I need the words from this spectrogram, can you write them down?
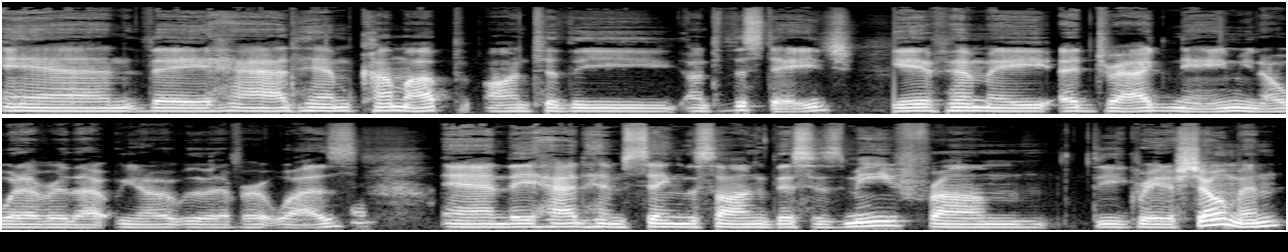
and they had him come up onto the onto the stage gave him a, a drag name you know whatever that you know whatever it was. And they had him sing the song this is me from the greatest showman.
